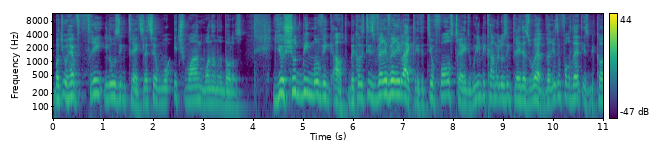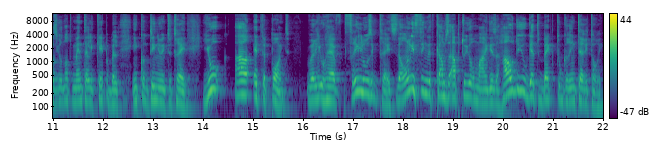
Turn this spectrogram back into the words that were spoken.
but you have three losing trades, let's say each one $100 you should be moving out because it is very very likely that your fourth trade will become a losing trade as well. The reason for that is because you're not mentally capable in continuing to trade. You are at the point where you have three losing trades, the only thing that comes up to your mind is how do you get back to green territory?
